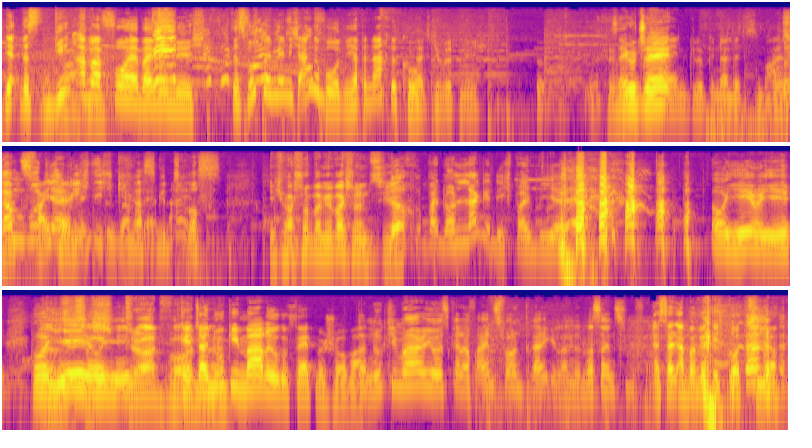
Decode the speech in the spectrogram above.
Ja, das ging War aber vorher bei mir nicht. Das wurde bei mir nicht angeboten. Ich habe nachgeguckt. Das hier wird nicht. Sehr gut, Jay. Kein Glück in der letzten Runde. Bram wurde ja richtig insgesamt, krass getroffen. Ich war schon, bei mir war ich schon im Ziel. Doch, noch lange nicht bei mir. Oh je, oh je. Oh je, oh ist je. Worden. Okay, Tanuki Mario gefällt mir schon mal. Tanuki Mario ist gerade auf 1, 2 und 3 gelandet. Was ein Zufall. Er ist halt aber wirklich Gott hier.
